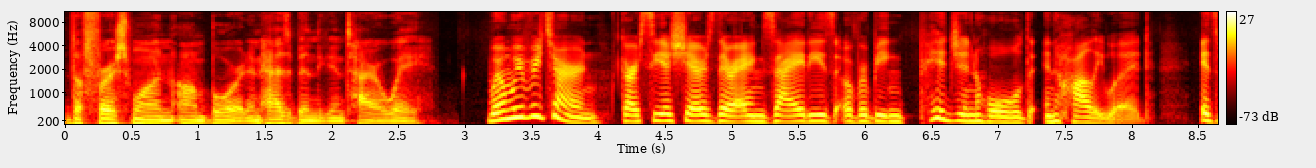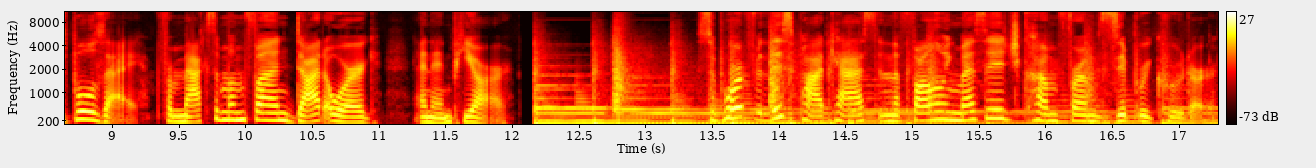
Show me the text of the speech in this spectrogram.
the first one on board and has been the entire way. When we return, Garcia shares their anxieties over being pigeonholed in Hollywood. It's Bullseye from MaximumFun.org and NPR. Support for this podcast and the following message come from ZipRecruiter.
